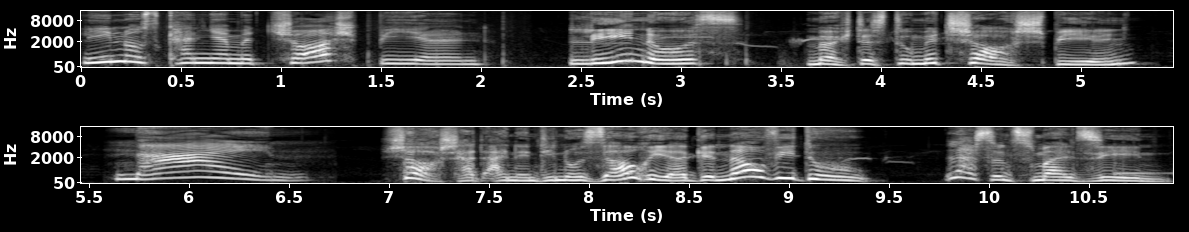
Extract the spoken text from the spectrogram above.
Linus kann ja mit George spielen. Linus, möchtest du mit Schorsch spielen? Nein. Schorsch hat einen Dinosaurier, genau wie du. Lass uns mal sehen.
